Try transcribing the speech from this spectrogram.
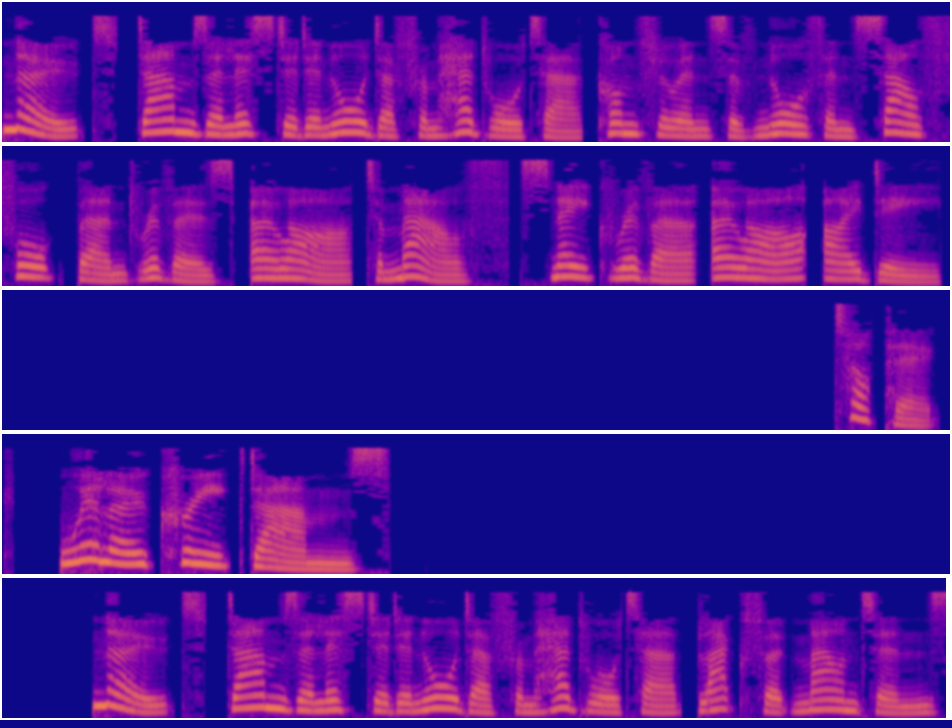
Note, dams are listed in order from headwater confluence of North and South Fork Burnt Rivers, OR to mouth Snake River, OR, ID. Topic: Willow Creek dams. Note, dams are listed in order from headwater Blackfoot Mountains,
